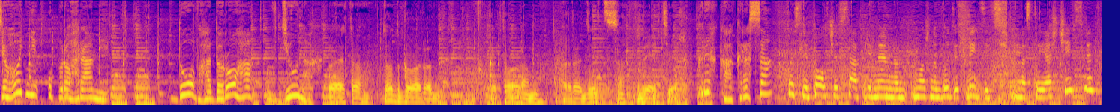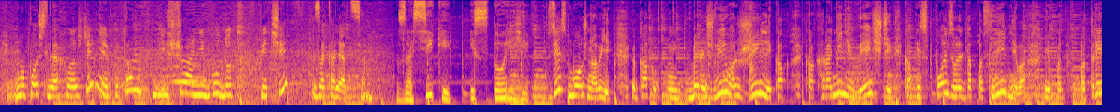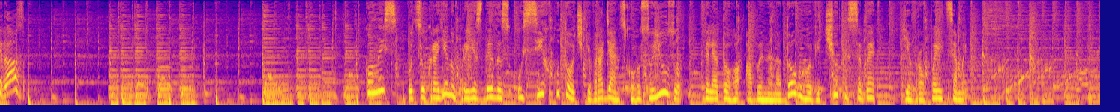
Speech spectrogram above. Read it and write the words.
Сьогодні у програмі Довга дорога в дюнах. Это тот город, в котором родится ветер. Крихка краса После полчаса примерно можно будет видеть настоящий цвет, но после охлаждения потом еще они будут в печи закаляться. засіки історії. Здесь можно видеть, как м, бережливо жили, как, как хранили вещи, как использовали до последнего. И по, по три раза Колись у цю країну приїздили з усіх куточків радянського союзу для того, аби ненадовго відчути себе європейцями.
